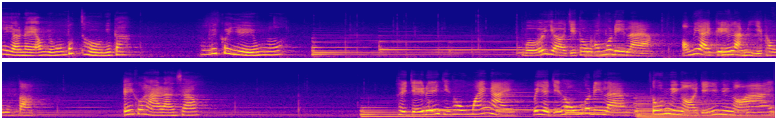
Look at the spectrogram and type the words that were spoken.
Sao dạo này ông Dũng ông bất thường vậy ta? Không biết có gì không nữa. Bữa giờ chị Thu không có đi làm. Không biết ai kia làm gì chị Thu không ta? Ý của Hà là sao? Thì chị đi chị Thu mấy ngày. Bây giờ chị Thu không có đi làm. Tôi nghi ngờ chị với nghi ngờ ai.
